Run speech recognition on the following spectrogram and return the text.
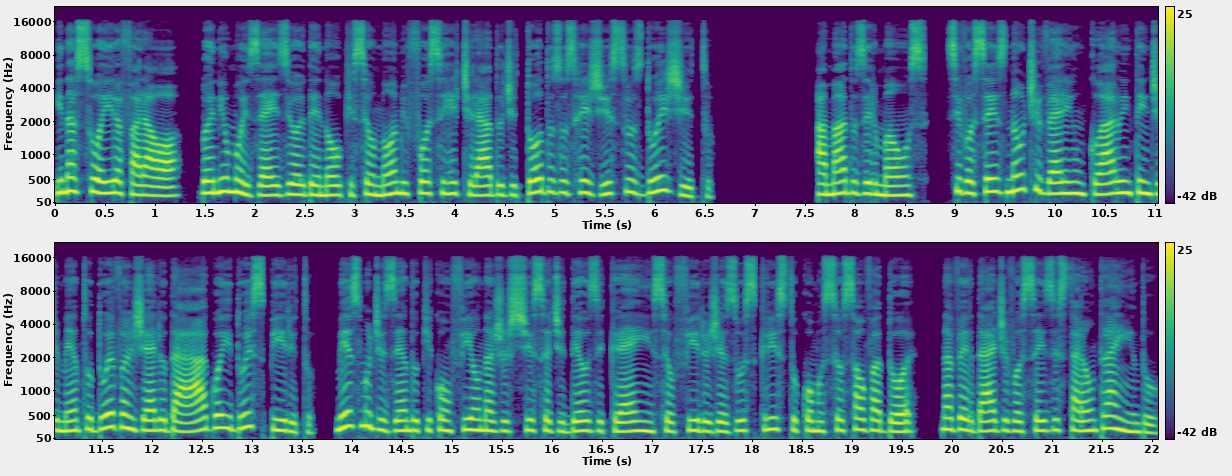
E na sua ira, Faraó baniu Moisés e ordenou que seu nome fosse retirado de todos os registros do Egito. Amados irmãos, se vocês não tiverem um claro entendimento do Evangelho da água e do Espírito, mesmo dizendo que confiam na justiça de Deus e creem em seu Filho Jesus Cristo como seu Salvador, na verdade vocês estarão traindo.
